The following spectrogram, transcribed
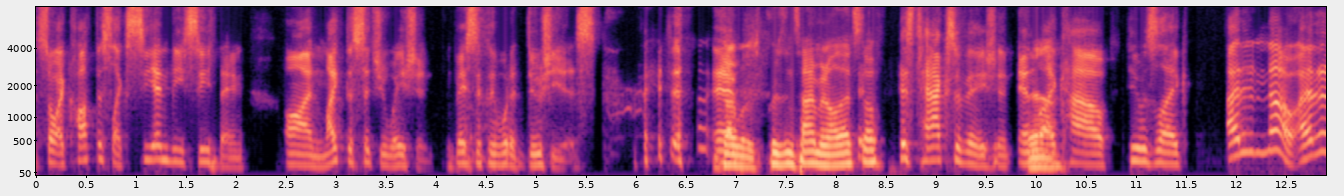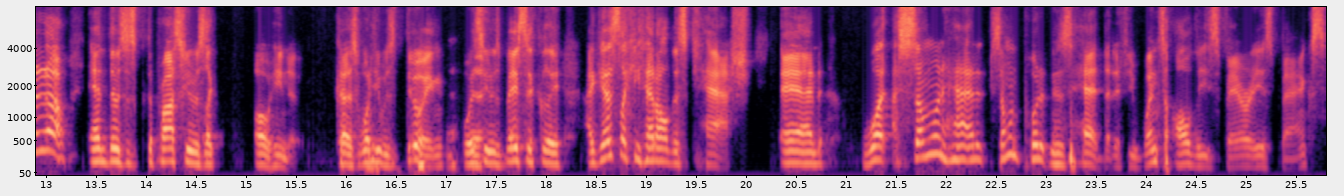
so I caught this like CNBC thing on Mike the Situation, basically what a douche he is. Right? You And- talking about his prison time and all that stuff. his tax evasion and Yeah. like how he was like, I didn't know, I didn't know. And there was this, the prosecutor was like, oh, he knew because what he was doing was he was basically, I guess, like he had all this cash and what someone had, someone put it in his head that if he went to all these various banks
